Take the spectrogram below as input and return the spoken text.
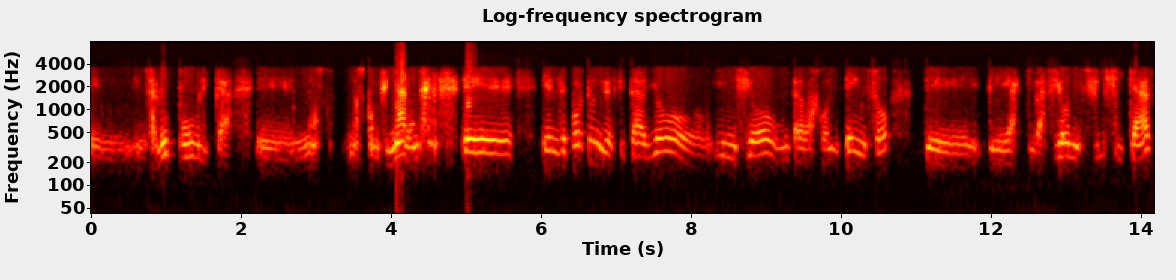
en, salud pública eh, nos, nos confinaron, eh, el deporte universitario inició un trabajo intenso de, de activaciones físicas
